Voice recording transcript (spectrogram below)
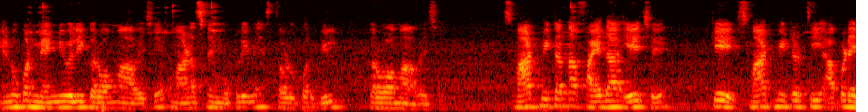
એનું પણ મેન્યુઅલી કરવામાં આવે છે. માણસને મોકલીને સ્થળ ઉપર બિલ કરવામાં આવે છે. સ્માર્ટ મીટરના ફાયદા એ છે કે સ્માર્ટ મીટરથી આપણે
